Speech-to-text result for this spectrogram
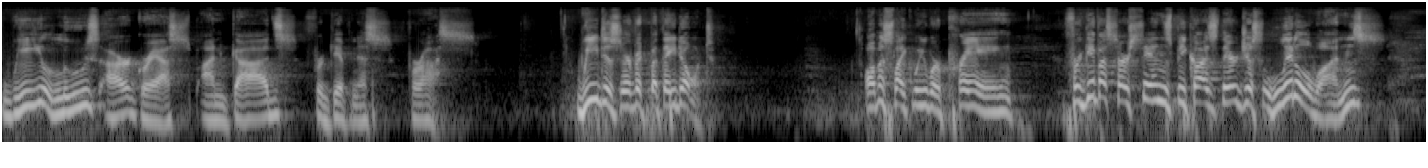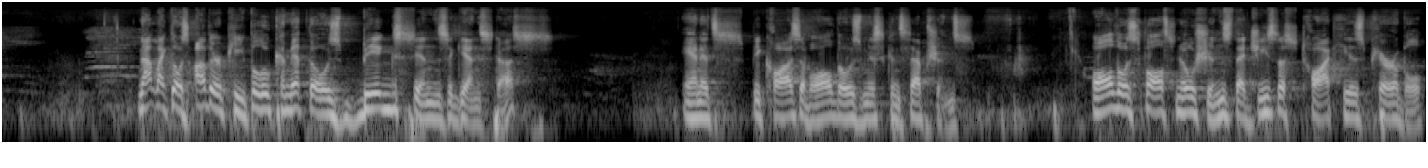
we lose our grasp on God's forgiveness for us. We deserve it, but they don't. Almost like we were praying, forgive us our sins because they're just little ones, not like those other people who commit those big sins against us. And it's because of all those misconceptions, all those false notions that Jesus taught his parable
